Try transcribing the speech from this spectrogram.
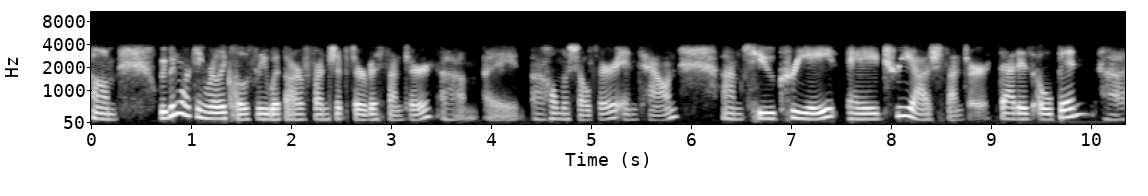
um, we've been working really closely with our Friendship Service Center, um, a, a, homeless shelter in town, um, to create a triage center that is open uh,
